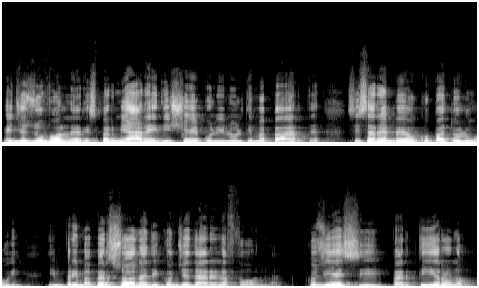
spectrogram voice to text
e Gesù volle risparmiare ai discepoli l'ultima parte. Si sarebbe occupato lui, in prima persona, di congedare la folla. Così essi partirono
